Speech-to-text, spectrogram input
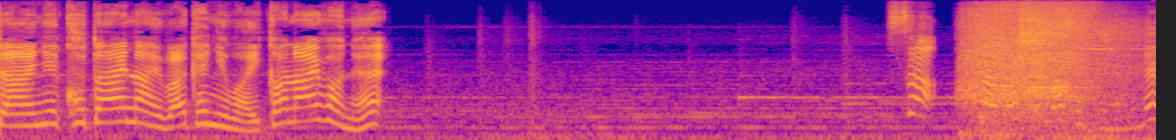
期待に応えないわけにはいかないわね。さあ楽しませてもね。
